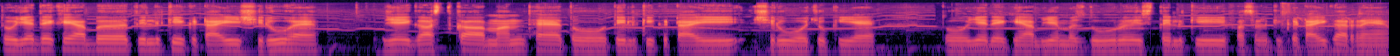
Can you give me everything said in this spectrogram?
تو یہ دیکھیں، اب تل کی کٹائی شروع ہے۔ یہ اگست کا منتھ ہے، تو تل کی کٹائی شروع ہو چکی ہے۔ تو یہ دیکھیں اب یہ مزدور اس تل کی فصل کی کٹائی کر رہے ہیں۔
